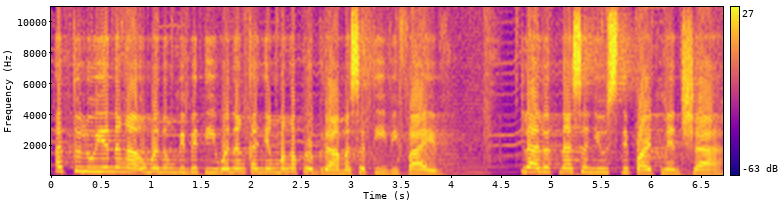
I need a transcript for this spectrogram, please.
At tuluyan na nga umanong bibitiwan ang kanyang mga programa sa TV5. Lalo't nasa news department siya.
